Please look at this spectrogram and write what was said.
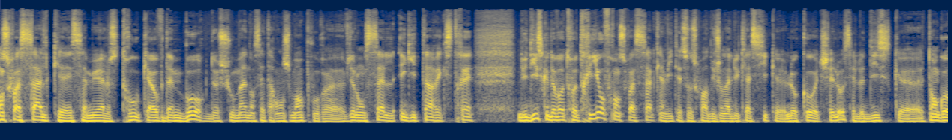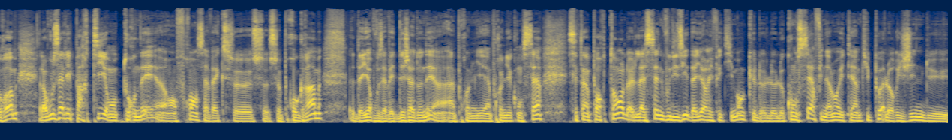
François Salk et Samuel Struck à Aufdenburg de Schumann dans cet arrangement pour euh, violoncelle et guitare extrait du disque de votre trio François Salk invité ce soir du journal du classique euh, Loco et Cello, c'est le disque euh, Tango Rome. Alors vous allez partir en tournée en France avec ce, ce, ce programme. D'ailleurs vous avez déjà donné un, un, premier un premier concert. C'est important. La scène vous disiez d'ailleurs effectivement que le, le, le, concert finalement était un petit peu à l'origine du,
